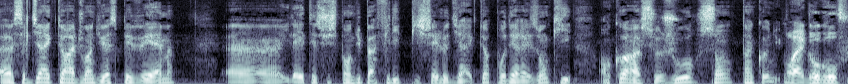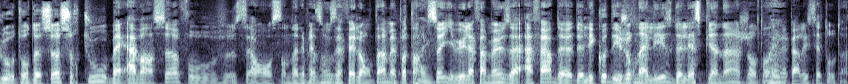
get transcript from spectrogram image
Euh, c'est le directeur adjoint du SPVM. Euh, il a été suspendu par Philippe Pichet, le directeur, pour des raisons qui, encore à ce jour, sont inconnues. Ouais, gros gros flou autour de ça. Surtout, ben avant ça, faut, on, on a l'impression que ça fait longtemps, mais pas tant que ça. Il y avait eu la fameuse affaire de, de l'écoute des journalistes, de l'espionnage dont on avait parlé cet automne.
